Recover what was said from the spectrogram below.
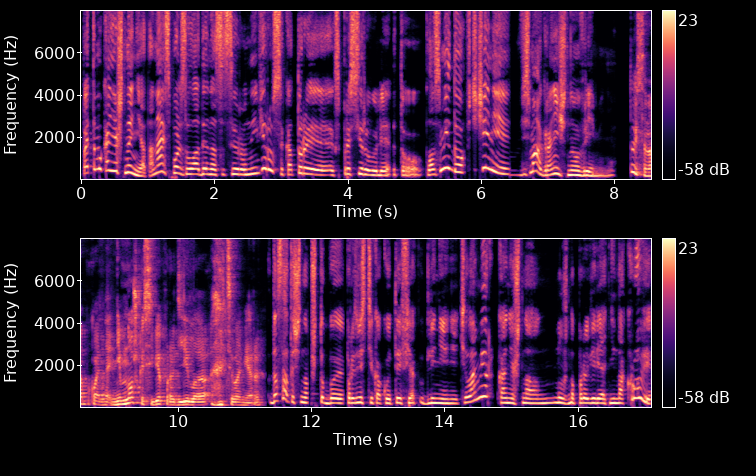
Поэтому, конечно, нет. Она использовала аденоассоциированные вирусы, которые экспрессировали эту плазмиду в течение весьма ограниченного времени. То есть она буквально немножко себе продлила теломеры. Достаточно, чтобы произвести какой-то эффект удлинения теломер. Конечно, нужно проверять не на крови.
